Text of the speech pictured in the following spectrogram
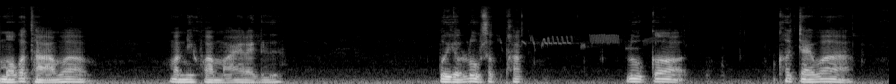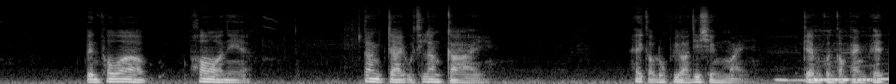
หมอก็ถามว่ามันมีความหมายอะไรหรือ คุยกับลูกสักพัก ลูกก็เข้าใจว่า เป็นเพราะว่าพ่อเนี่ย ตั้งใจอุทิศร่างกาย ให้กับโรงพยาบาลที่เชียงใหม่ แกเป็นคนกำแพงเพชร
